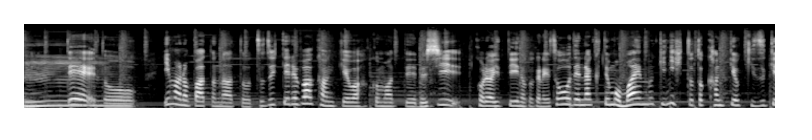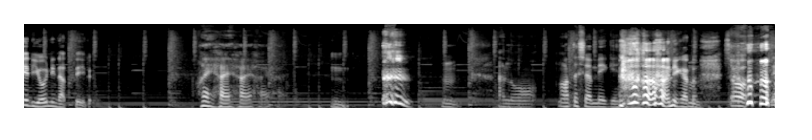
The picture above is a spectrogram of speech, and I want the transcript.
うん。うん。で、えっと、今のパートナーと続いていれば関係は含まっているしこれは言っていいのかわからないそうでなくても前向きに人と関係を築けるようになっている。はいはいはいはいはい。うん、うん。あの私は明言 ありがとう。うん。そう。で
